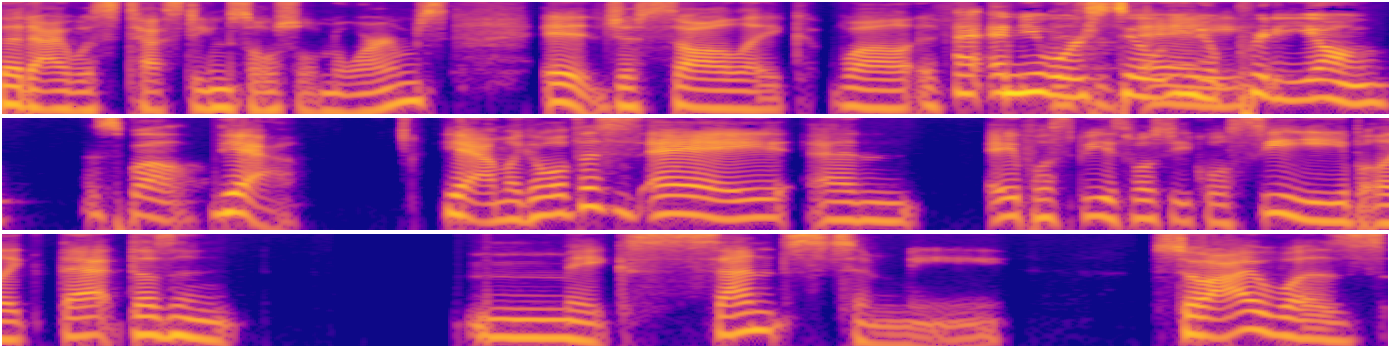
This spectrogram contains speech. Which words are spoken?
that I was testing social norms. It just saw like, well, if and you were still, a, you know, pretty young as well. Yeah. Yeah. I'm like, well, if this is A and A plus B is supposed to equal C, but like that doesn't make sense to me. So I was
